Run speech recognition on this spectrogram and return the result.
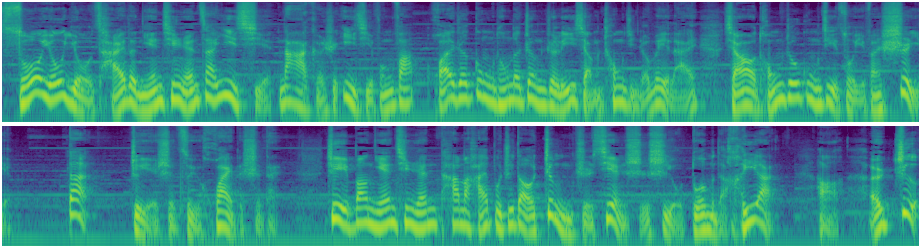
所有有才的年轻人在一起，那可是意气风发，怀着共同的政治理想，憧憬着未来，想要同舟共济，做一番事业。但这也是最坏的时代，这帮年轻人他们还不知道政治现实是有多么的黑暗啊，而这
